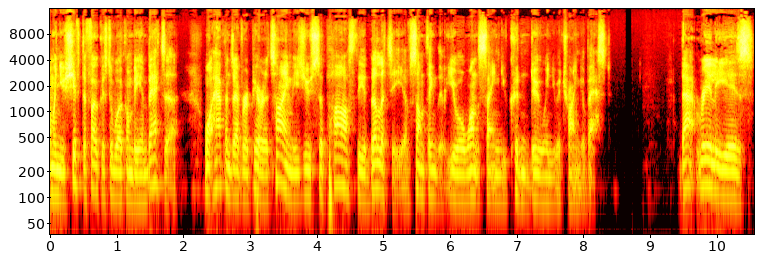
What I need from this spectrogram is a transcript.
And when you shift the focus to work on being better, what happens over a period of time is you surpass the ability of something that you were once saying you couldn't do when you were trying your best. That really is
